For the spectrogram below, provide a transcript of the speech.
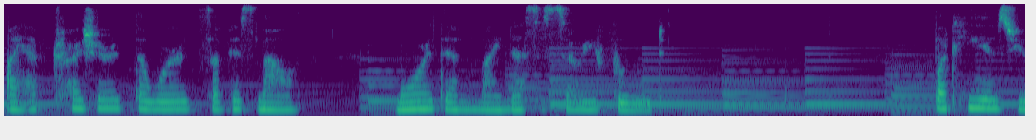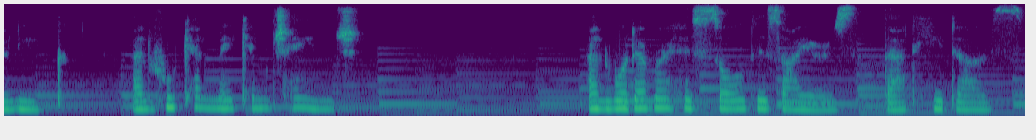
I have treasured the words of his mouth more than my necessary food. But he is unique, and who can make him change? And whatever his soul desires, that he does,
